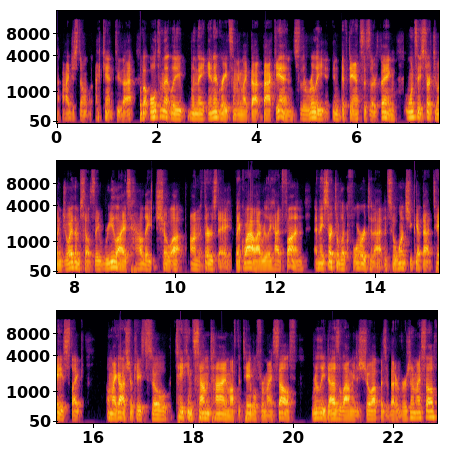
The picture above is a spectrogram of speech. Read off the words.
I just don't, I can't do that. But ultimately, when they integrate something like that back in, so they're really, if dance is their thing, once they start to enjoy themselves, they realize how they show up on a Thursday. Like, wow, I really had fun. And they start to look forward to that. And so once you get that taste, like, oh my gosh, okay, so taking some time off the table for myself really does allow me to show up as a better version of myself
